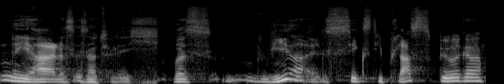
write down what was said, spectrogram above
Ja, das ist natürlich, was wir als 60-Plus-Bürger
